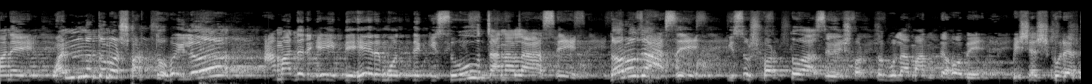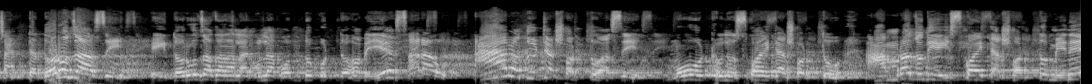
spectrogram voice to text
মানে অন্যতম শর্ত হইল আমাদের এই দেহের মধ্যে কিছু জানালা আছে। দরজা আছে, কিছু শর্ত আছে, ওই শর্তগুলা মানতে হবে। বিশেষ করে চারটা দরজা আছে, এই দরজা জানালা গুলা বন্ধ করতে হবে। এছাড়াও আরও দুইটা শর্ত আছে, মোট হলো ছয়টা শর্ত। আমরা যদি এই ছয়টা শর্ত মেনে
